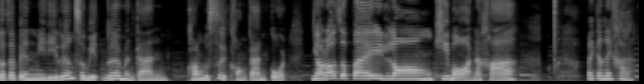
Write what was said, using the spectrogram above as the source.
ก็จะเป็นมีดีเรื่องสวิตช์ด้วยเหมือนกัน ความรู้สึกของการกด เดี๋ยวเราจะไปลองคีย์บอร์ดนะคะ ไปกันเลยค่ะ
